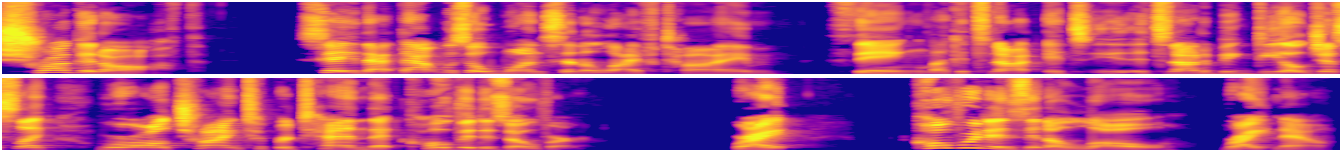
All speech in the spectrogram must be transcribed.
shrug it off, say that that was a once in a lifetime thing. Like it's not it's it's not a big deal. Just like we're all trying to pretend that COVID is over. Right? COVID is in a lull right now.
